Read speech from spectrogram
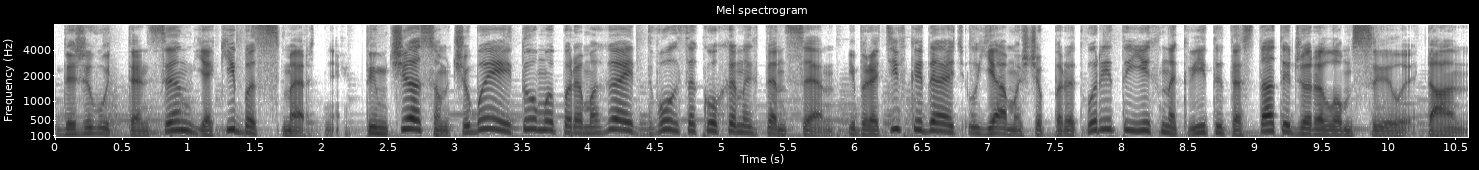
де живуть тенсен, які безсмертні. Тим часом Чубея і Тома перемагають двох закоханих тенсен, і братів кидають у ями, щоб перетворити їх на квіти та стати джерелом сили. Тан.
